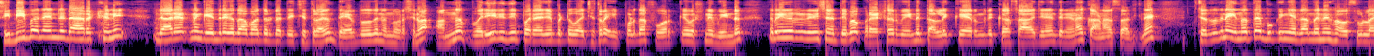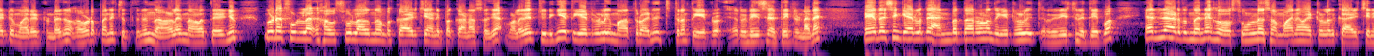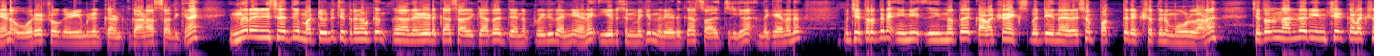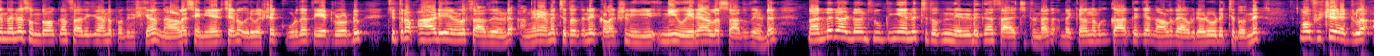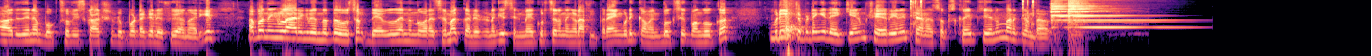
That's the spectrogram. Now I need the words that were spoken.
സിബി ബനന്റെ ഡയറക്ഷനിൽ ഡയറക്ടൻ കേന്ദ്ര കഥാപാത്രത്തെ എത്തിയ ചിത്രമായിരുന്നു ദേവദൂതൻ എന്ന് പറഞ്ഞ സിനിമ അന്ന് വലിയ രീതിയിൽ പരാജയപ്പെട്ടു പോയ ചിത്രം ഇപ്പോഴത്തെ ഫോർ കെ വെർഷനെ വീണ്ടും റീ റിലീസ് എത്തിയപ്പോൾ പ്രഷർ വീണ്ടും തള്ളിക്കയറുന്ന ഒരു സാഹചര്യം തന്നെയാണ് കാണാൻ സാധിക്കുന്നത്. ചിത്രത്തിന് ഇന്നത്തെ ബുക്കിംഗ് എല്ലാം തന്നെ ഹൗസ്ഫുൾ ആയിട്ട് മാറിയിട്ടുണ്ടായിരുന്നു. അതോടൊപ്പം തന്നെ ചിത്രത്തിന് നാളെ നാളെ കഴിഞ്ഞും. കൂടെ ഫുൾ ഹൗസ്ഫുൾ ആകുന്ന കാഴ്ചയാണ് ഇപ്പോൾ കാണാൻ സാധിക്കുക. വളരെ ചുരുങ്ങിയ തിയേറ്ററുകളിൽ മാത്രമായിരുന്നു ചിത്രം തിയേറ്റർ റിലീസിന് എത്തിയിട്ടുണ്ടായിരുന്നത്. ഏകദേശം കേരളത്തിൽ അൻപത്തി ആറോളം തിയേറ്ററുകളിൽ റിലീസിനെത്തിയപ്പോൾ എല്ലായിടത്തും തന്നെ ഹോസ്റ്റൂണിന് സമാനമായിട്ടുള്ള ഒരു കാഴ്ച തന്നെയാണ് ഓരോ ഷോ കഴിയുമ്പോഴും കാണാൻ സാധിക്കുന്നത്. ഇന്ന് റിലീസിനെത്തി മറ്റൊരു ചിത്രങ്ങൾക്ക് നേടിയെടുക്കാൻ സാധിക്കാത്ത ജനപ്രീതി തന്നെയാണ് ഈ ഒരു സിനിമയ്ക്ക് നേടിയെടുക്കാൻ സാധിച്ചിരിക്കുന്നത്. എന്തൊക്കെയാണെങ്കിലും ചിത്രത്തിന് ഇനി ഇന്നത്തെ കളക്ഷൻ എക്സ്പെക്ട് ചെയ്യുന്ന ഏകദേശം പത്ത് ലക്ഷത്തിന് മുകളിലാണ്. ചിത്രത്തിന് നല്ലൊരു ഇനിഷ്യൽ കളക്ഷൻ തന്നെ സ്വന്തമാക്കാൻ സാധിക്കുന്നതാണ് പ്രതീക്ഷിക്കുന്നത്. നാളെ ശനിയാഴ്ചയാണ് ഒരുപക്ഷെ കൂടുതൽ തിയേറ്ററിലോട്ട് ചിത്രം ആഡ് ചെയ്യാനുള്ള സാധ്യതയുണ്ട്. അങ്ങനെയാണ് ചിത്രത്തിന്റെ കളക്ഷൻ ഇനി ഉയരാനുള്ള സാധ്യതയുണ്ട്. നല്ലൊരു അഡ്വാൻസ് ബുക്കിംഗ് തന്നെ ചിത്രത്തിന് നേടിയെടുക്കാൻ സാധിച്ചിട്ടുണ്ട് അതൊക്കെയാണ് നമുക്ക് കാത്തിരിക്കാൻ നാളെ രാവിലെയോടുകൂടി ചെന്ന് ഒഫീഷ്യൽ ആയിട്ടുള്ള ആദ്യ ദിന ബോക്സ് ഓഫീസ് കളക്ഷൻ റിപ്പോർട്ടൊക്കെ ലഭ്യമായിരിക്കും അപ്പോൾ നിങ്ങൾ ആരെങ്കിലും ഇന്നത്തെ ദിവസം ദേവദൂതൻ എന്ന് പറയുന്ന സിനിമ കണ്ടിട്ടുണ്ടെങ്കിൽ സിനിമയെക്കുറിച്ചുള്ള നിങ്ങളുടെ അഭിപ്രായം കൂടി കമന്റ് ബോക്സിൽ പങ്കുവെക്കുക. വീഡിയോ ഇഷ്ടപ്പെട്ടെങ്കിൽ ലൈക്ക് ചെയ്യാനും ഷെയർ ചെയ്യാനും ചാനൽ സബ്സ്ക്രൈബ് ചെയ്യാനും മറക്കണ്ടാവും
